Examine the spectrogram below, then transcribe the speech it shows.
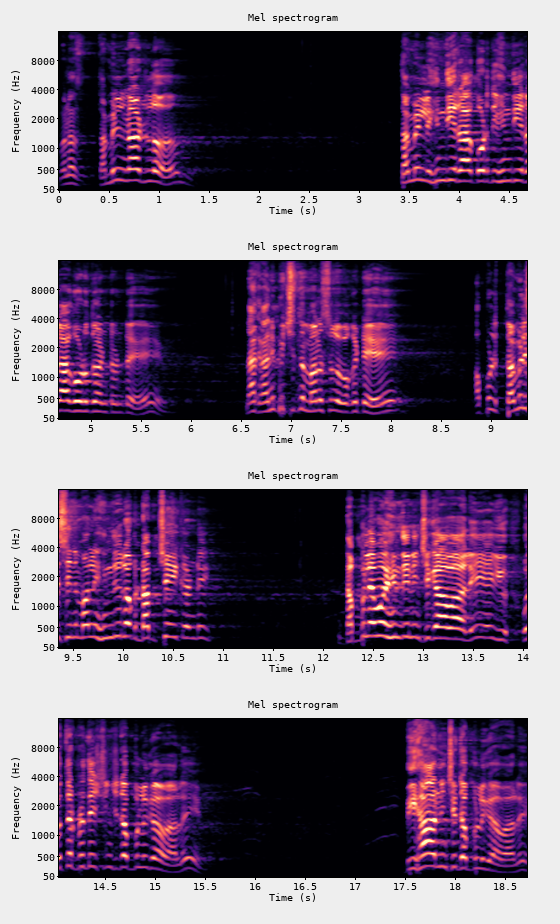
మన తమిళనాడులో తమిళ్ హిందీ రాకూడదు హిందీ రాకూడదు అంటుంటే నాకు అనిపించింది మనసులో ఒకటే అప్పుడు తమిళ సినిమాల్ని హిందీలోకి డబ్ చేయకండి. డబ్బులేమో హిందీ నుంచి కావాలి ఉత్తరప్రదేశ్ నుంచి డబ్బులు కావాలి బీహార్ నుంచి డబ్బులు కావాలి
